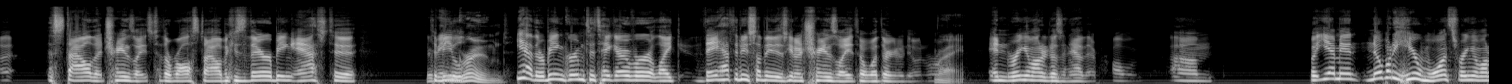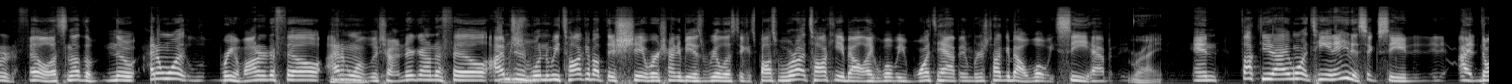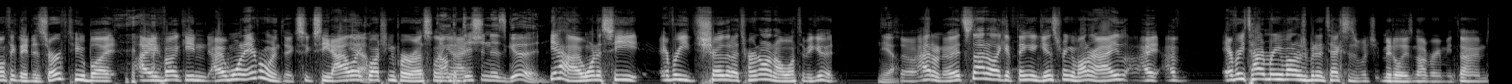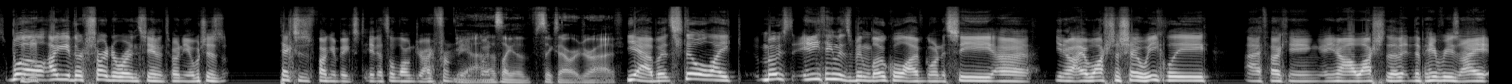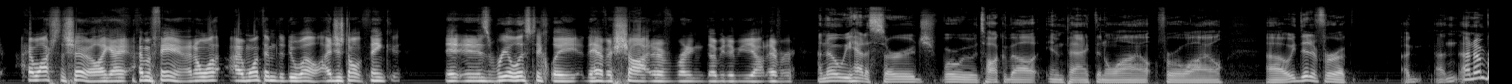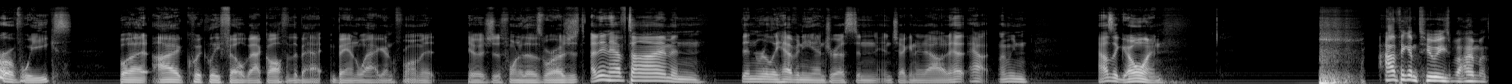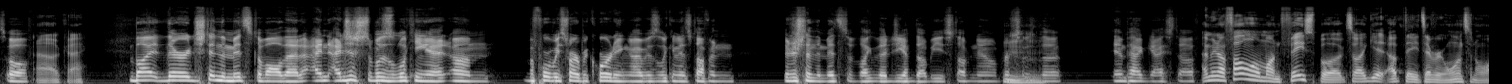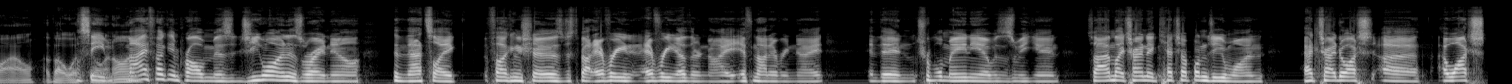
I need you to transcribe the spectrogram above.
uh, a style that translates to the raw style because they're being asked to. They're To being be- groomed. Yeah, they're being groomed to take over. Like they have to do something that's going to translate to what they're going to do in Raw. Right. And Ring of Honor doesn't have that problem. Um, but yeah, man, nobody here wants Ring of Honor to fail. That's not the no. I don't want Ring of Honor to fail. I don't want mm-hmm. Lucha Underground to fail. I'm just mm-hmm. when we talk about this shit, we're trying to be as realistic as possible. We're not talking about like what we want to happen. We're just talking about what we see happening. Right. And fuck, dude, I want TNA to succeed. I don't think they deserve to, but I fucking I want everyone to succeed. I like Yeah. watching pro wrestling. and I- Competition is good. yeah, I want to see every show that I turn on. I want to be good. Yeah. So I don't know. It's not like a thing against Ring of Honor. I, I I've every time Ring of Honor's been in Texas, which admittedly is not very many times. Well, I they're starting to run in San Antonio, which is Texas is a fucking big state. That's a long drive from me. Yeah, but- that's like a six-hour drive. yeah, but still, like most anything that's been local, I've gone to see. Uh, you know, I watch the show weekly. I fucking, you know, I watch the the pay per views. I I watch the show. Like I, I'm a fan. I don't want I want them to do well. I just don't think it is realistically they have a shot of running WWE out ever. I know we had a surge where we would talk about Impact in a while for a while. Uh, we did it for a, a, a number of weeks, but I quickly fell back off of the ba- bandwagon from it. It was just one of those where I was just I didn't have time and didn't really have any interest in, in checking it out. How- how- I mean, how's it going? I think I'm two weeks behind myself. Oh, okay. But they're just in the midst of all that. I, I just was looking at um before we started recording. I was looking at stuff, and they're just in the midst of like the GFW stuff now versus the Impact guy stuff. I mean, I follow him on Facebook, so I get updates every once in a while about what's See, going on. my fucking problem is G1 is right now, and that's like fucking shows just about every every other night, if not every night. And then Triple Mania was this weekend, so I'm like trying to catch up on G1. I tried to watch. Uh, I watched.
